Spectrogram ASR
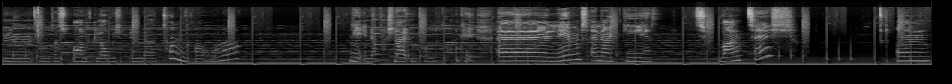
Hm, und das spawnt, glaube ich, in der Tundra, oder? Ne, in der verschneiten Tundra. Okay. Äh, Lebensenergie 20. Und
